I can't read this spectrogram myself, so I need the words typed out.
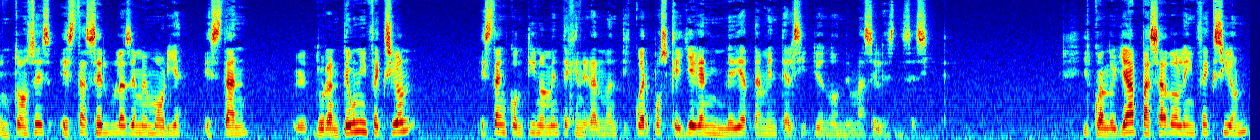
Entonces, estas células de memoria están eh, durante una infección están continuamente generando anticuerpos que llegan inmediatamente al sitio en donde más se les necesita. Y cuando ya ha pasado la infección,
